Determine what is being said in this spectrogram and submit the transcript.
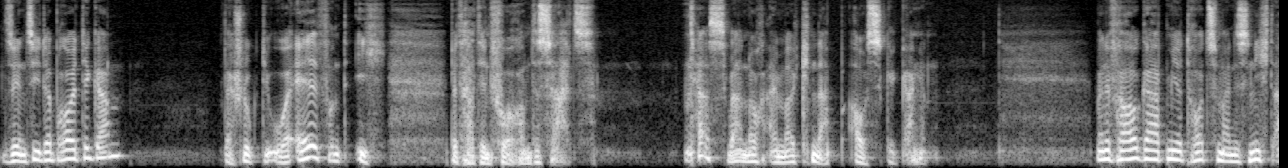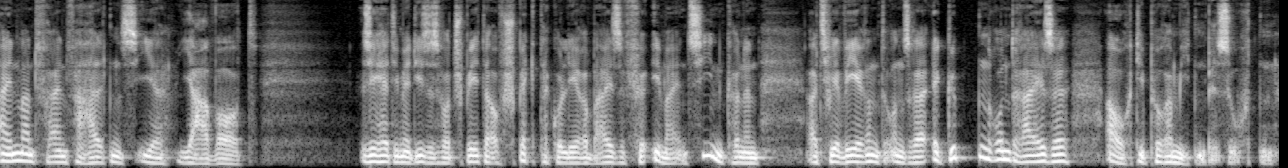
Sind Sie der Bräutigam? Da schlug die Uhr elf und ich betrat den Vorraum des Saals. Das war noch einmal knapp ausgegangen. Meine Frau gab mir trotz meines nicht einwandfreien Verhaltens ihr Ja-Wort. Sie hätte mir dieses Wort später auf spektakuläre Weise für immer entziehen können, als wir während unserer Ägypten-Rundreise auch die Pyramiden besuchten.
